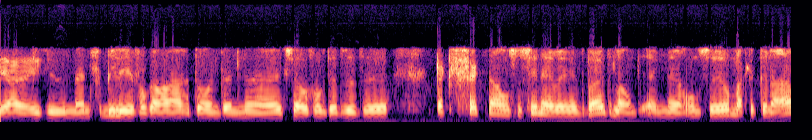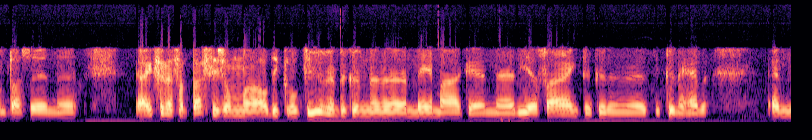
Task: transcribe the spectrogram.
ja, ik, mijn familie heeft ook al aangetoond. En ik zelf ook dat het perfect naar onze zin hebben in het buitenland en uh, ons heel makkelijk kunnen aanpassen. En uh, ja, ik vind het fantastisch om uh, al die culturen te kunnen meemaken en die ervaring te kunnen, te kunnen hebben. En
